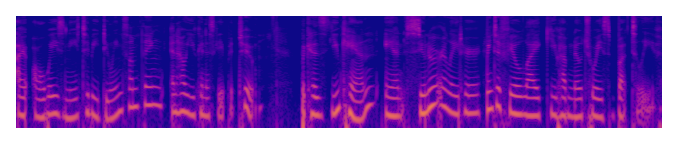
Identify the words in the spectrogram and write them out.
I always need to be doing something and how you can escape it too. Because you can, and sooner or later, you're going to feel like you have no choice but to leave.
